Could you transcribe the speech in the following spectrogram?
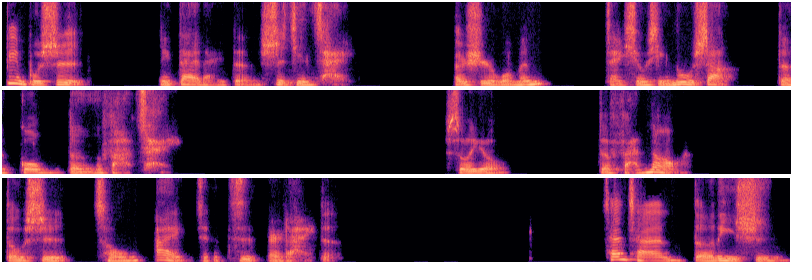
并不是你带来的世间财，而是我们在修行路上的功德法财。所有的烦恼啊，都是从“爱”这个字而来的。参禅得力时，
